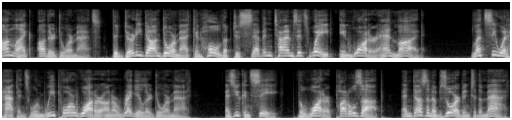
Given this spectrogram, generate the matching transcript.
Unlike other doormats, the Dirty Dog doormat can hold up to seven times its weight in water and mud. Let's see what happens when we pour water on a regular doormat. As you can see, the water puddles up and doesn't absorb into the mat.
